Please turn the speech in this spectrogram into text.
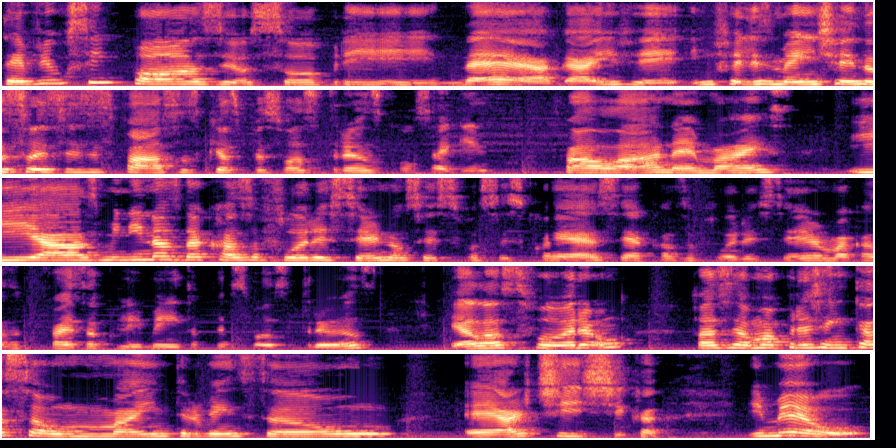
teve um simpósio sobre né, HIV. Infelizmente, ainda são esses espaços que as pessoas trans conseguem falar, né? Mais. E as meninas da Casa Florescer, não sei se vocês conhecem a Casa Florescer, uma casa que faz acolhimento a pessoas trans. Elas foram fazer uma apresentação, uma intervenção é, artística. E, meu,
